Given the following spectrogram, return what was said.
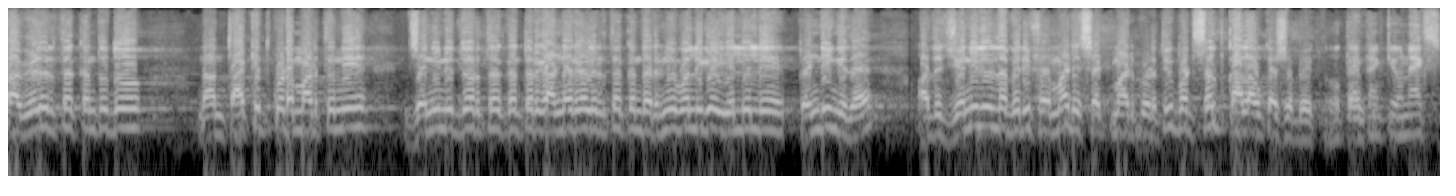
ತಾವು ಹೇಳಿರ್ತಕ್ಕಂಥದ್ದು ನಾನು ತಾಕೀತ್ ಕೂಡ ಮಾಡ್ತೀನಿ. ಜಮೀನ್ ಇದ್ದಿರ್ತಕ್ಕಂಥವ್ರಿಗೆ ಅಣ್ಣರು ಹೇಳಿರ್ತಕ್ಕಂಥ ರಿನ್ಯೂವಲ್ಗೆ ಎಲ್ಲೆಲ್ಲಿ ಪೆಂಡಿಂಗ್ ಇದೆ ಅದು ಜಮೀನಿಂದ ವೆರಿಫೈ ಮಾಡಿ ಸೆಟ್ ಮಾಡಿಕೊಡ್ತೀವಿ. ಬಟ್ ಸ್ವಲ್ಪ ಕಾಲಾವಕಾಶ ಬೇಕು. Thank you next.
